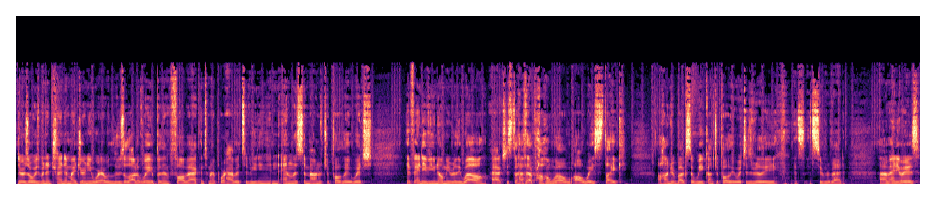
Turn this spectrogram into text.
There has always been a trend in my journey where I would lose a lot of weight, but then fall back into my poor habits of eating an endless amount of Chipotle, which if any of you know me really well, I actually still have that problem. Well, I'll waste like a hundred bucks a week on Chipotle, which is really it's it's super bad. Um, anyways,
